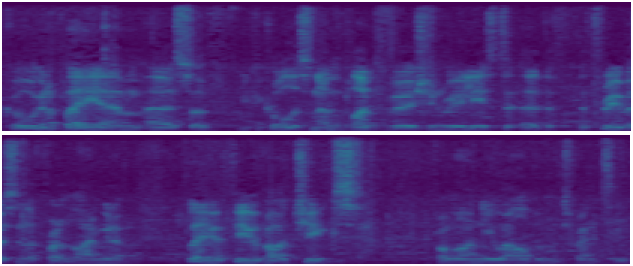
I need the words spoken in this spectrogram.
Cool, we're going to play um, sort of, you could call this an unplugged version really, the, uh, the, the three of us in the front line, are going to play a few of our jigs from our new album 20.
